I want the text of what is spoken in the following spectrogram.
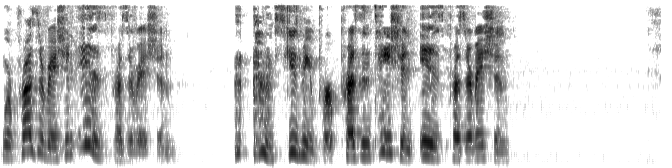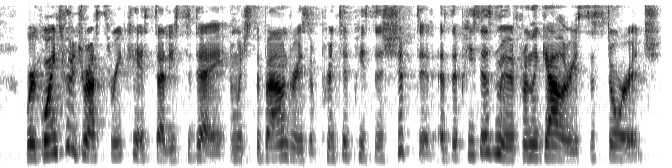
where preservation is preservation. excuse me, for presentation is preservation. We're going to address three case studies today in which the boundaries of printed pieces shifted as the pieces moved from the galleries to storage.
